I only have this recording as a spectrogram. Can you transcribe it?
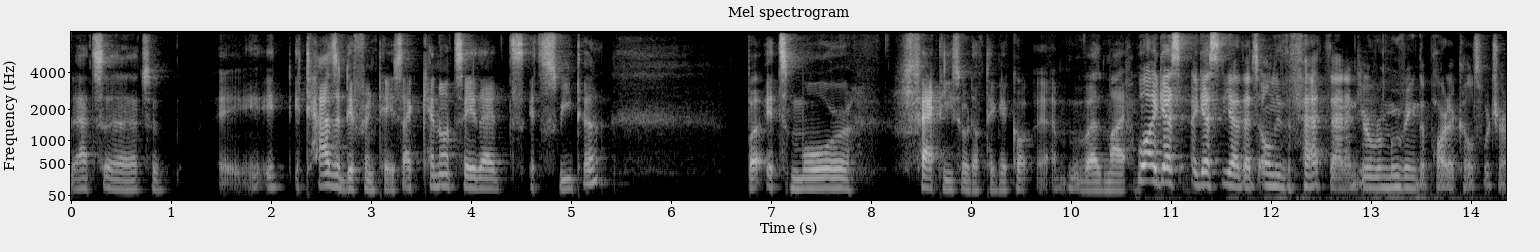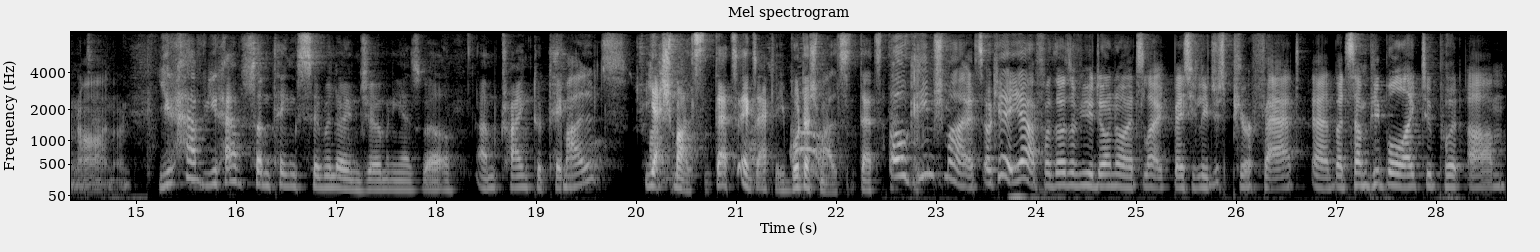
that's a, that's a it, it has a different taste i cannot say that it's, it's sweeter but it's more fatty sort of thing um, well my Well, I guess I guess yeah, that's only the fat then, and you're removing the particles which are not. Or you have you have something similar in germany as well i'm trying to take Schmalz. Yeah schmalz that's exactly butterschmalz that's Oh, Griebenschmalz. Okay, yeah. For those of you who don't know, it's like basically just pure fat. Uh, but some people like to put um,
